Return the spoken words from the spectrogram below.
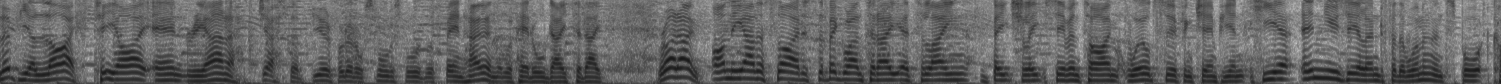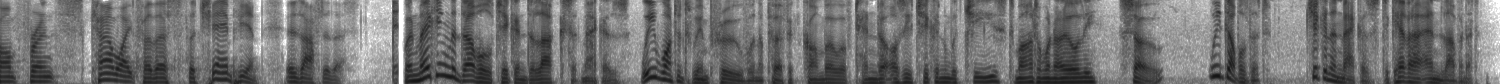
Live your life. T.I. and Rihanna. Just a beautiful little smorgasbord with Van Halen that we've had all day today. Righto, on the other side, it's the big one today. It's Layne Beachley, seven time world surfing champion here in New Zealand for the Women in Sport Conference. Can't wait for this. The champion is after this. When making the double chicken deluxe at Macca's, we wanted to improve on the perfect combo of tender Aussie chicken with cheese, tomato, and aioli. So, we doubled it. Chicken and Macca's together and loving it.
